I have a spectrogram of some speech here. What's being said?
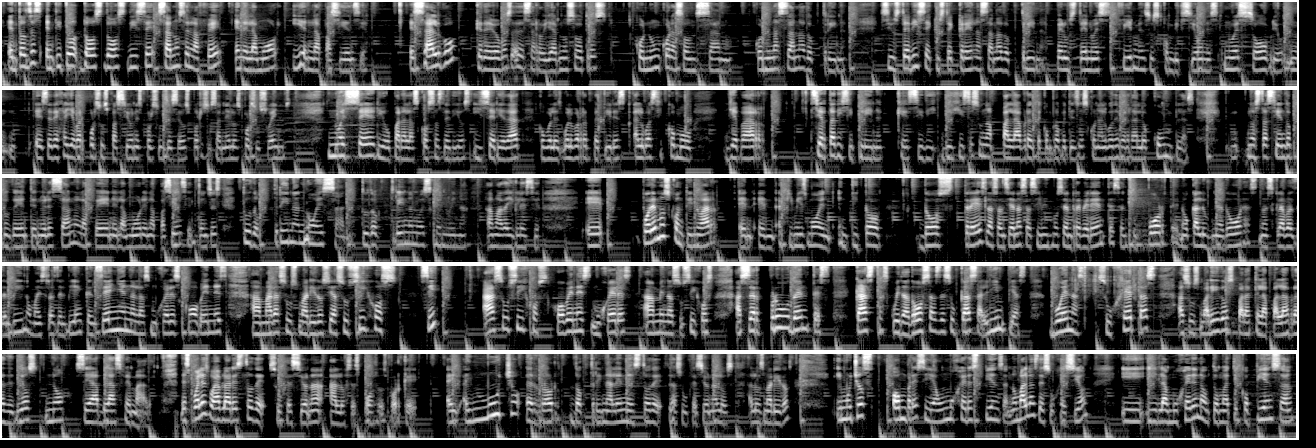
Entonces en Tito 2.2 dice, sanos en la fe, en el amor y en la paciencia. Es algo que debemos de desarrollar nosotros con un corazón sano, con una sana doctrina. Si usted dice que usted cree en la sana doctrina, pero usted no es firme en sus convicciones, no es sobrio, eh, se deja llevar por sus pasiones, por sus deseos, por sus anhelos, por sus sueños. No es serio para las cosas de Dios y seriedad, como les vuelvo a repetir, es algo así como llevar cierta disciplina, que si dijiste una palabra, te comprometiste con algo de verdad, lo cumplas. No estás siendo prudente, no eres sano en la fe, en el amor, en la paciencia. Entonces tu doctrina no es sana, tu doctrina no es genuina, amada iglesia. Eh, podemos continuar en, aquí mismo en, en Tito 2, 3, las ancianas asimismo sean reverentes en su porte, no calumniadoras, no esclavas del vino, maestras del bien, que enseñen a las mujeres jóvenes a amar a sus maridos y a sus hijos, ¿sí? A sus hijos, jóvenes, mujeres, amen a sus hijos, a ser prudentes, castas, cuidadosas de su casa, limpias, buenas, sujetas a sus maridos para que la palabra de Dios no sea blasfemada. Después les voy a hablar esto de sujeción a, los esposos porque hay, mucho error doctrinal en esto de la sujeción a los, a los maridos y muchos hombres y aún mujeres piensan, no malas de sujeción, y, la mujer en automático piensa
